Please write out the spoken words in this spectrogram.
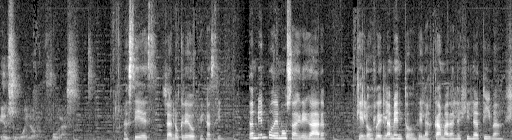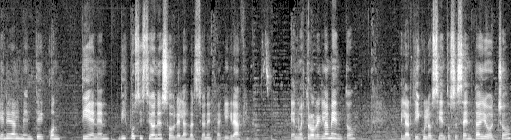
en su vuelo fugaz. Así es, ya lo creo que es así. También podemos agregar que los reglamentos de las cámaras legislativas generalmente contienen disposiciones sobre las versiones taquigráficas. En nuestro reglamento, el artículo 168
